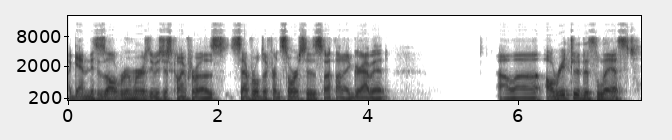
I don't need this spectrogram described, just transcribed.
Again, this is all rumors. It was just coming from uh, several different sources, so I thought I'd grab it. I'll uh, I'll read through this list.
